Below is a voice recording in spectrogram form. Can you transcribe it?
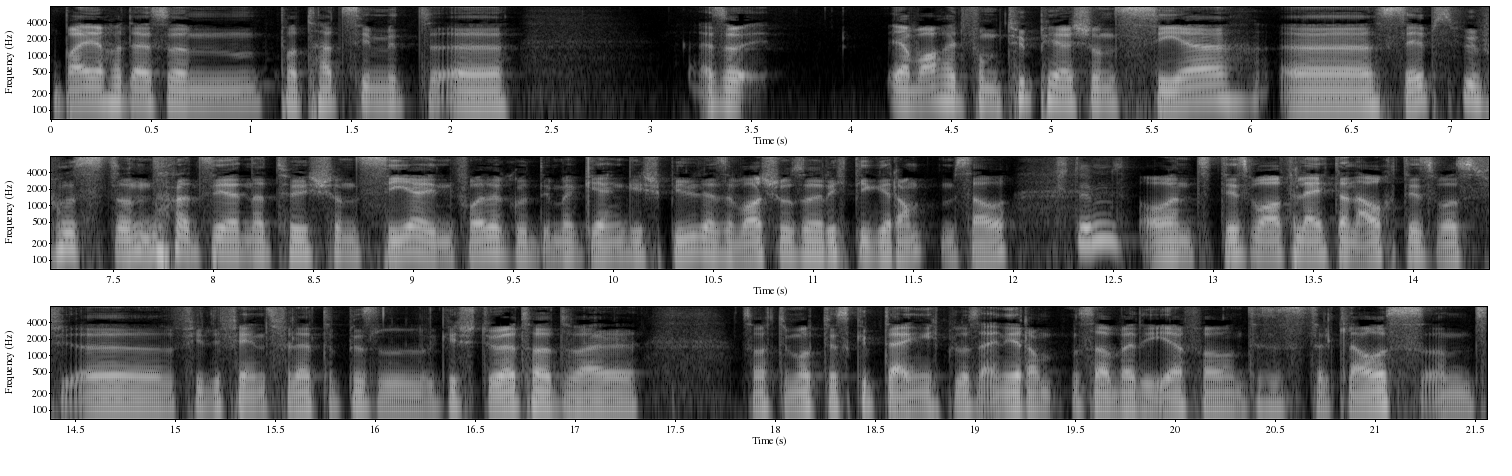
Wobei er hat also ähm, Potazzi mit, äh, also er war halt vom Typ her schon sehr äh, selbstbewusst und hat sich ja natürlich schon sehr in den Vordergrund immer gern gespielt. Also war schon so eine richtige Rampensau. Stimmt? Und das war vielleicht dann auch das, was äh, viele Fans vielleicht ein bisschen gestört hat, weil so nach dem Motto, es gibt ja eigentlich bloß eine Rampensau bei der ERV und das ist der Klaus und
